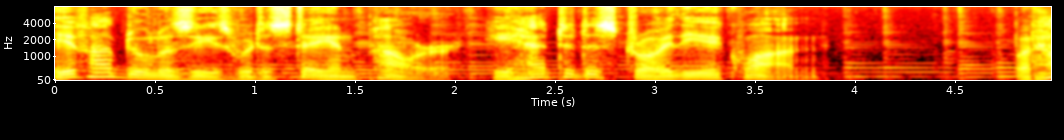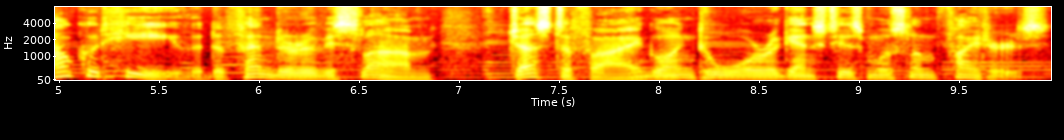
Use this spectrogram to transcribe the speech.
If Abdulaziz were to stay in power, he had to destroy the Ikhwan. But how could he, the defender of Islam, justify going to war against his Muslim fighters?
